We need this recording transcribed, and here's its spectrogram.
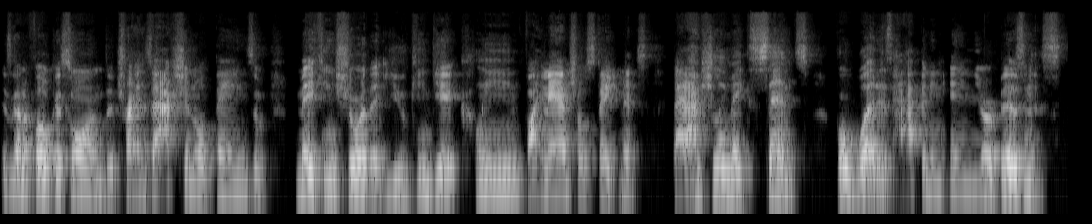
is going to focus on the transactional things of making sure that you can get clean financial statements that actually make sense for what is happening in your business.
